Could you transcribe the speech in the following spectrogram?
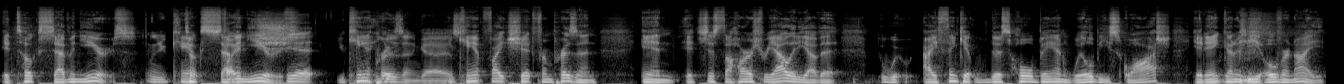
it took seven years. And you can't it took seven fight years. Shit, You can't in prison, guys. You can't fight shit from prison, and it's just the harsh reality of it. i think it this whole ban will be squashed. It ain't going to be overnight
